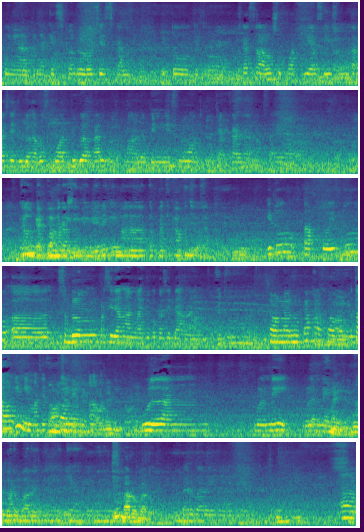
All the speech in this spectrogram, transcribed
punya penyakit skondolosis kan itu gitu. Saya selalu support dia sih sementara saya juga harus kuat juga kan untuk menghadapi ini semua untuk mencarikan anak saya. Kalau untuk pemerasan sendiri cuma tepatnya kapan sih Pak? itu waktu itu eh, sebelum persidangan maju ke persidangan. Itu Tahun lalu kah atau tahun ini masih Oh, tahun, masih ini. Tahun Eh, ini. bulan bulan Mei bulan Mei Mei. oh, baru-baru ini ya. Baru-baru. baru-baru ini aja. Eh,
